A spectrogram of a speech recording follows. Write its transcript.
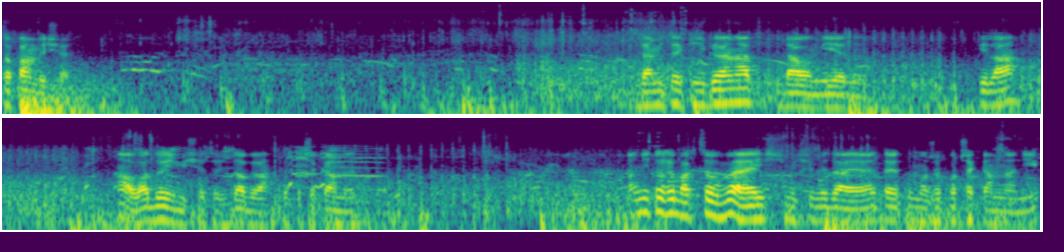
cofamy się. Da mi to jakiś granat? Dało mi jeden. Chwila. O, ładuje mi się coś, dobra, to poczekamy. Oni tu chyba chcą wejść, mi się wydaje, to ja tu może poczekam na nich.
